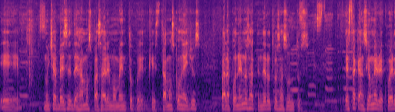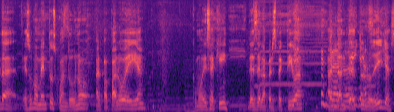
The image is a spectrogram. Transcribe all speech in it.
eh, muchas veces dejamos pasar el momento que, estamos con ellos para ponernos a atender otros asuntos. esta canción me recuerda esos momentos cuando uno al papá lo veía, como dice aquí, desde la perspectiva andante de tus rodillas.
